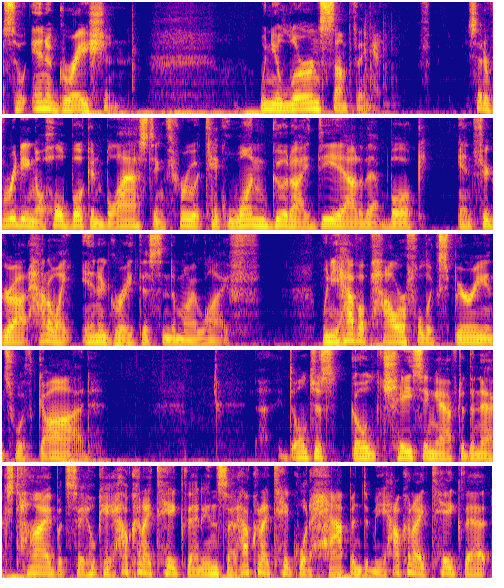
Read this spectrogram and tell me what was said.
So, integration. When you learn something, instead of reading a whole book and blasting through it, take one good idea out of that book and figure out how do I integrate this into my life. When you have a powerful experience with God, don't just go chasing after the next high, but say, okay, how can I take that insight? How can I take what happened to me? How can I take that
